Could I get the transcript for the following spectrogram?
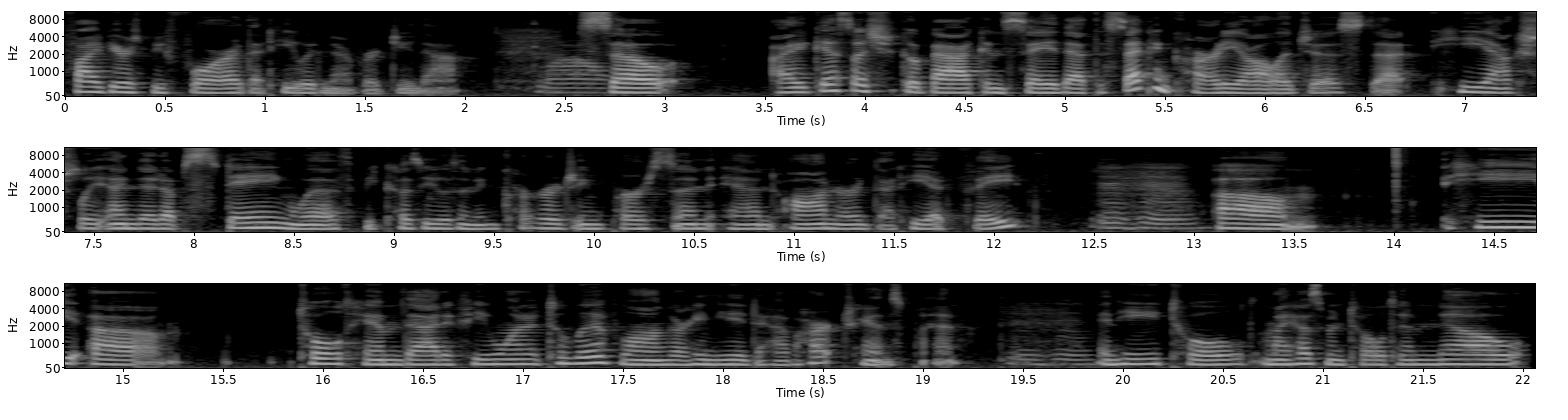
five years before that he would never do that. Wow. So I guess I should go back and say that the second cardiologist that he actually ended up staying with because he was an encouraging person and honored that he had faith, um, he um, told him that if he wanted to live longer, he needed to have a heart transplant. And he told, my husband told him, no,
